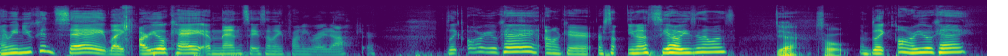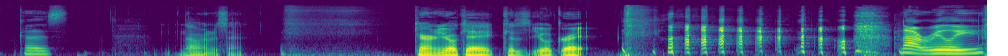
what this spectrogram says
I mean, you can say like, "Are you okay?" and then say something funny right after. Like, "Oh, are you okay?" I don't care, or something. You know, see how easy that was. Yeah. So I'd be like, "Oh, are you okay?" Because now I understand. Kerryn, are you okay? Cause you look great. not really.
